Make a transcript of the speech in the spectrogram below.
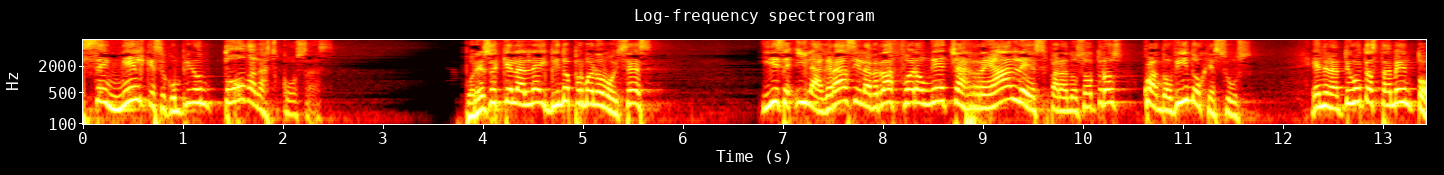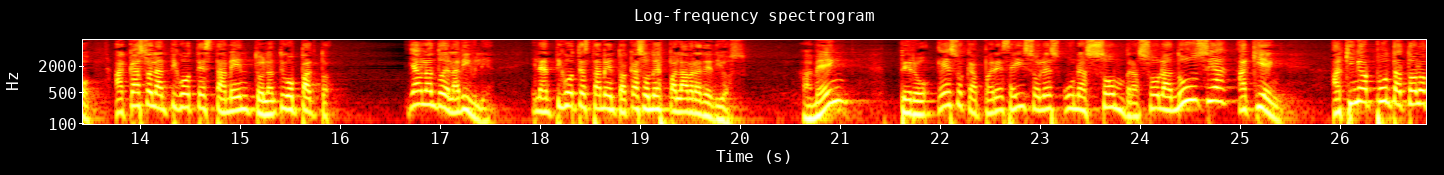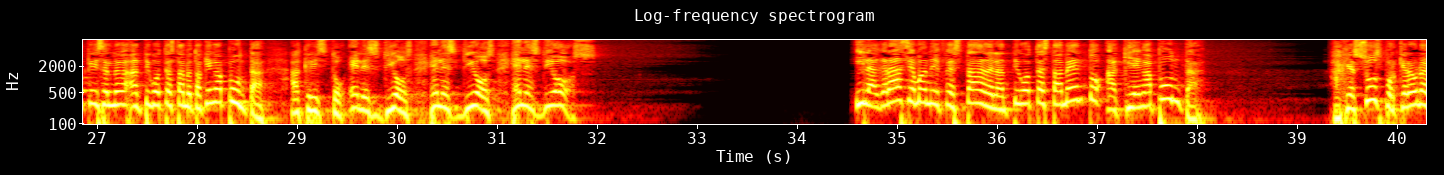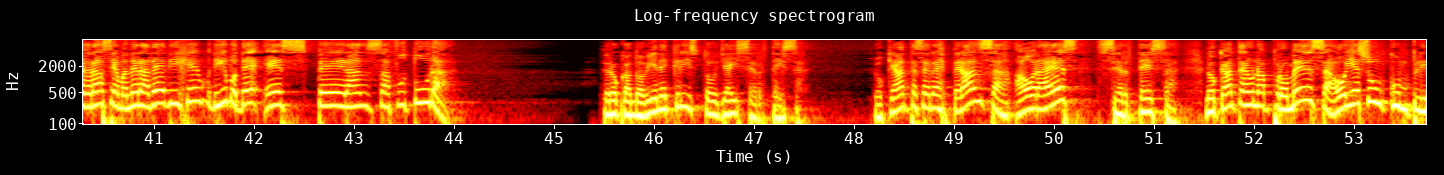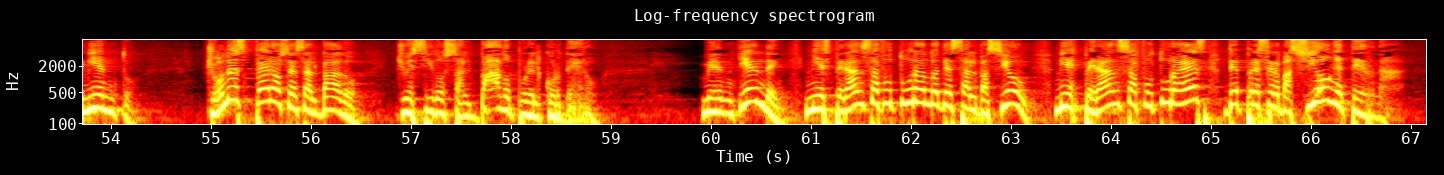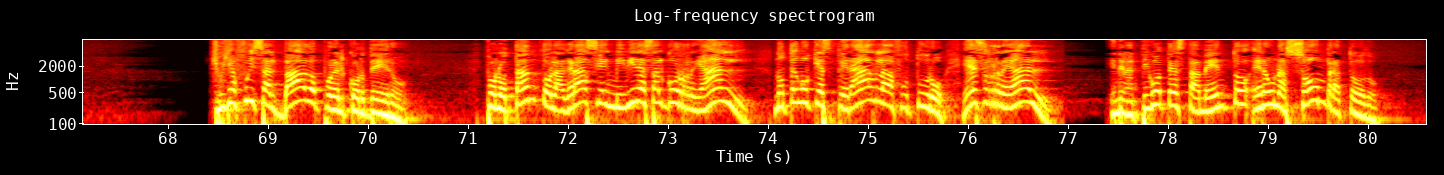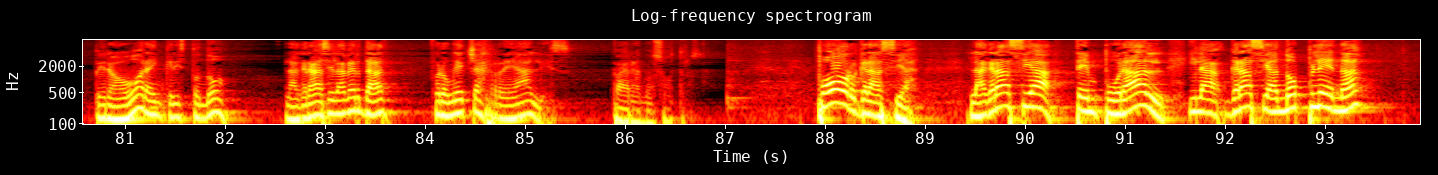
Es en Él que se cumplieron todas las cosas. Por eso es que la ley vino por mano de Moisés. Y dice, y la gracia y la verdad fueron hechas reales para nosotros cuando vino Jesús. En el Antiguo Testamento, ¿acaso el Antiguo Testamento, el Antiguo Pacto, ya hablando de la Biblia, el Antiguo Testamento, ¿acaso no es palabra de Dios? Amén. Pero eso que aparece ahí solo es una sombra, solo anuncia a quién. ¿A quién apunta todo lo que dice el Antiguo Testamento? ¿A quién apunta? A Cristo. Él es Dios, Él es Dios, Él es Dios. Y la gracia manifestada en el Antiguo Testamento, ¿a quién apunta? a Jesús, porque era una gracia de manera de, dijimos, de esperanza futura. Pero cuando viene Cristo ya hay certeza. Lo que antes era esperanza, ahora es certeza. Lo que antes era una promesa, hoy es un cumplimiento. Yo no espero ser salvado, yo he sido salvado por el Cordero. ¿Me entienden? Mi esperanza futura no es de salvación, mi esperanza futura es de preservación eterna. Yo ya fui salvado por el Cordero. Por lo tanto, la gracia en mi vida es algo real. No tengo que esperarla a futuro. Es real. En el Antiguo Testamento era una sombra todo. Pero ahora en Cristo no. La gracia y la verdad fueron hechas reales para nosotros. Por gracia. La gracia temporal y la gracia no plena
